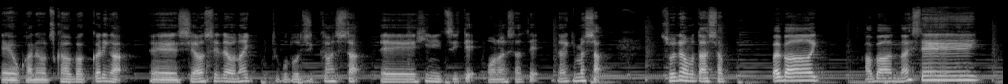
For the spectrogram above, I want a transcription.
えー、お金を使うばっかりが、えー、幸せではないということを実感した、えー、日についてお話しさせていただきました。それではまた明日。バイバイ。Have a nice day!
